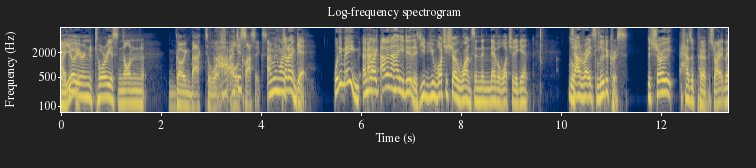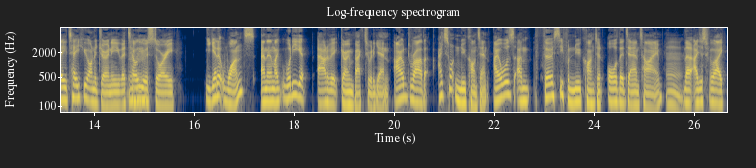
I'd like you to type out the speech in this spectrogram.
idea. you're, you're a notorious non going back to watch I old just- classics. I mean, like, I don't get. what do you mean? I mean, I, like, I don't know how you do this. You you watch a show once and then never watch it again. It's outrageous. It's ludicrous. the show has a purpose, right? They take you on a journey, they tell Mm-hmm. you a story, you get it once, and then like what do you get out of it going back to it again? I would rather I just want new content. I always I'm thirsty for new content all the damn time Mm. that I just feel like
